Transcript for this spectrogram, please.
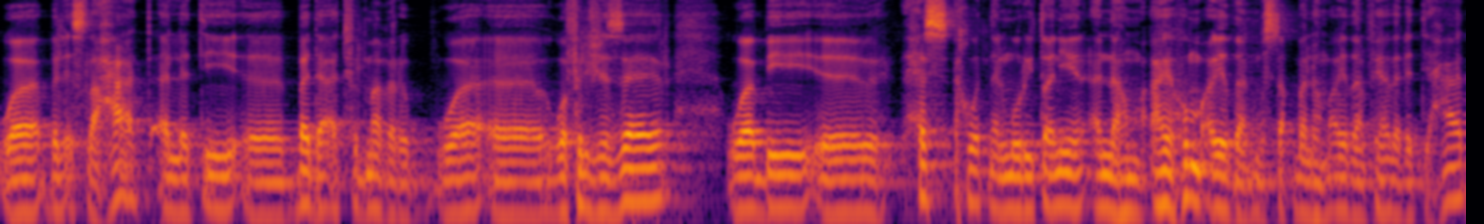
وبالإصلاحات التي بدأت في المغرب وفي الجزائر وبحس أخوتنا الموريتانيين أنهم هم أيضا مستقبلهم أيضا في هذا الاتحاد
